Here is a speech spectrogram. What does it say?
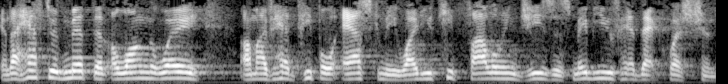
And I have to admit that along the way, um, I've had people ask me, why do you keep following Jesus? Maybe you've had that question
